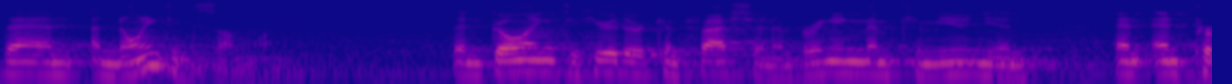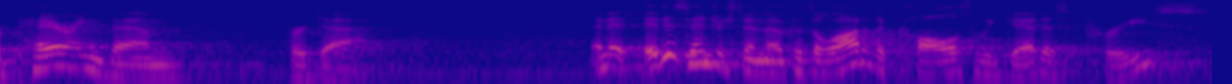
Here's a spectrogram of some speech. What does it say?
than anointing someone, than going to hear their confession and bringing them communion and, and preparing them for death. And it, it is interesting, though, because a lot of the calls we get as priests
